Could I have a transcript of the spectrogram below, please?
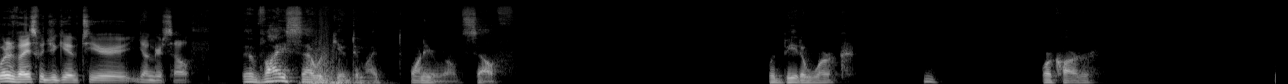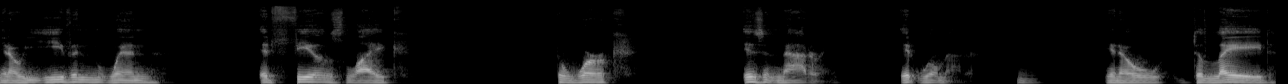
What advice would you give to your younger self? The advice I would give to my 20 year old self would be to work, work harder. You know, even when it feels like the work isn't mattering, it will matter. You know, delayed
